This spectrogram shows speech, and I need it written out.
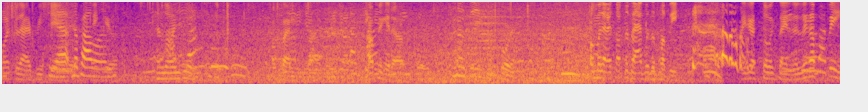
much for that. I appreciate Yeah, it. Yeah. No problem. Thank you. Hello, are you doing? I'll sign inside. I'll pick it up. No, thanks. Of course. Oh my god, I thought the bag was a puppy. I got so excited. I was like, a puppy.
